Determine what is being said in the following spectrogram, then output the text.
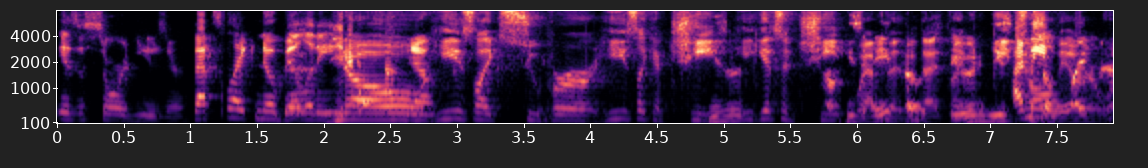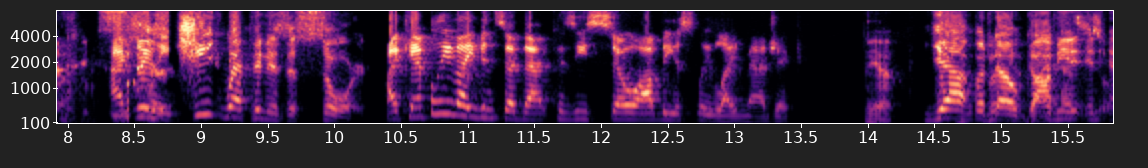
is a sword user. That's like nobility. No, No. he's like super. He's like a cheat. A- he gets a cheat he's weapon Athos, that dude. like, He's beats I mean- all the other White man. ones. Actually- his cheat weapon is a sword. I can't believe I even said that because he's so obviously light magic. yeah. Yeah, but, no, God I mean, has a in sword.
